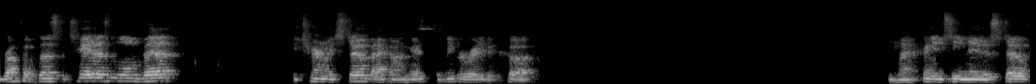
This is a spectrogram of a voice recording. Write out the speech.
rough up those potatoes a little bit me turn my stove back on here. So I think we're ready to cook. My fancy new stove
